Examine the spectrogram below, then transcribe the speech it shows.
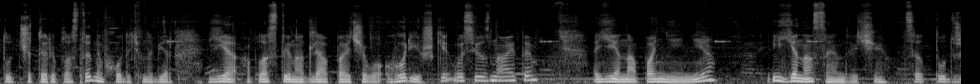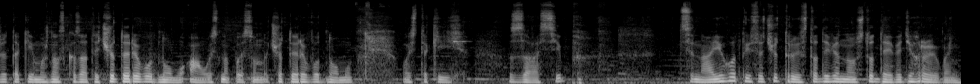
Тут чотири пластини входить в набір. Є пластина для печиво горішки, усі знаєте. Є на паніні і є на сендвічі. Це тут вже такий, можна сказати, 4 в одному. А, ось написано 4 в одному. Ось такий засіб. Ціна його 1399 гривень.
